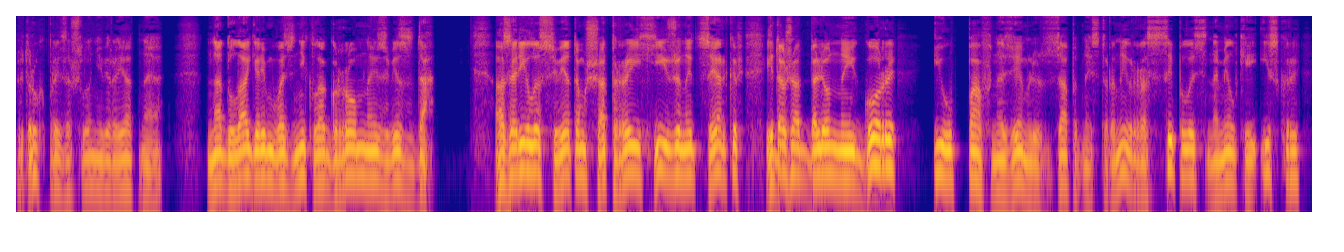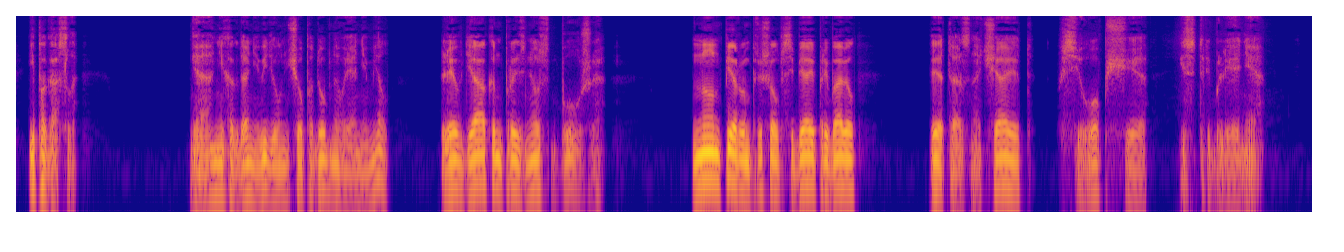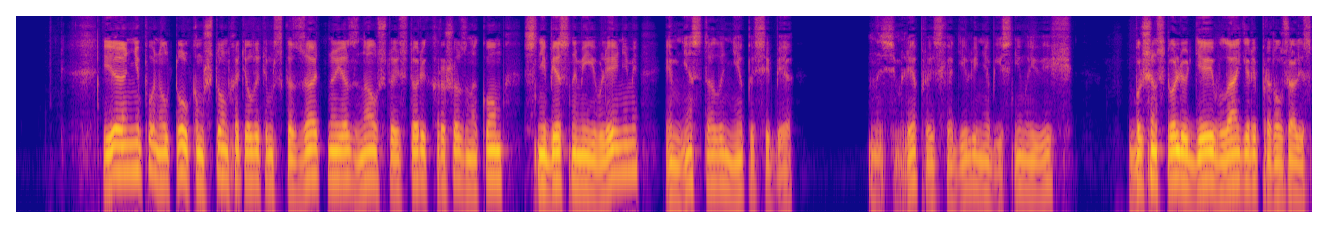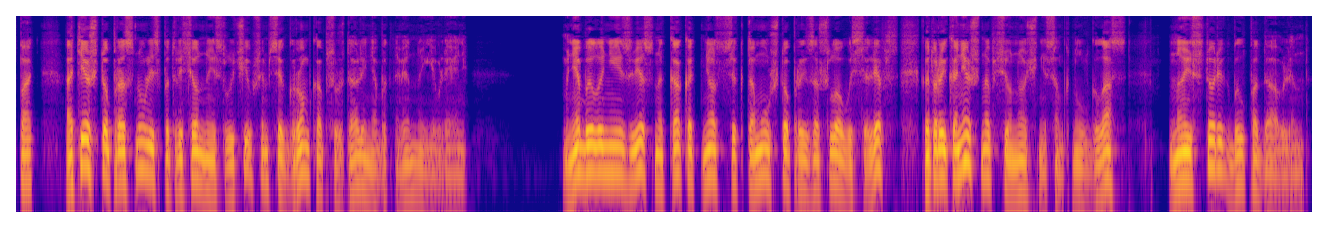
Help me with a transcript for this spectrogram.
Вдруг произошло невероятное. Над лагерем возникла огромная звезда. Озарила светом шатры, хижины, церковь и даже отдаленные горы, и, упав на землю с западной стороны, рассыпалась на мелкие искры и погасла. Я никогда не видел ничего подобного и онемел. Лев Диакон произнес «Боже!». Но он первым пришел в себя и прибавил «Это означает всеобщее истребление». Я не понял толком, что он хотел этим сказать, но я знал, что историк хорошо знаком с небесными явлениями, и мне стало не по себе. На земле происходили необъяснимые вещи. Большинство людей в лагере продолжали спать, а те, что проснулись, потрясенные случившимся, громко обсуждали необыкновенные явления. Мне было неизвестно, как отнесся к тому, что произошло Василевс, который, конечно, всю ночь не сомкнул глаз, но историк был подавлен.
